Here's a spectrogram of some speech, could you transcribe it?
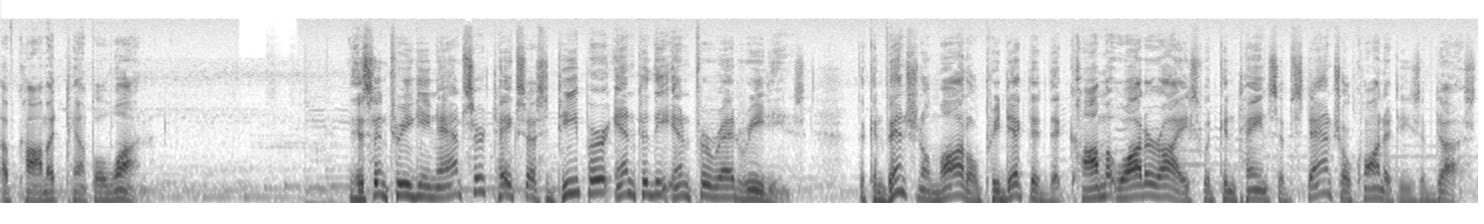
of Comet Tempel 1. This intriguing answer takes us deeper into the infrared readings. The conventional model predicted that comet water ice would contain substantial quantities of dust.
